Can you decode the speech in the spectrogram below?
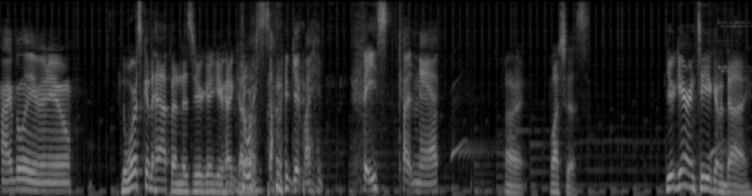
I believe in you. The worst could happen is you're gonna get your head cut The off. worst, I'm gonna get my face cut in half. All right, watch this. You're guaranteed you're gonna die.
